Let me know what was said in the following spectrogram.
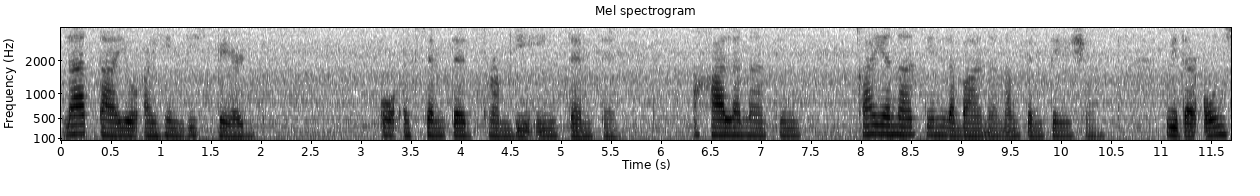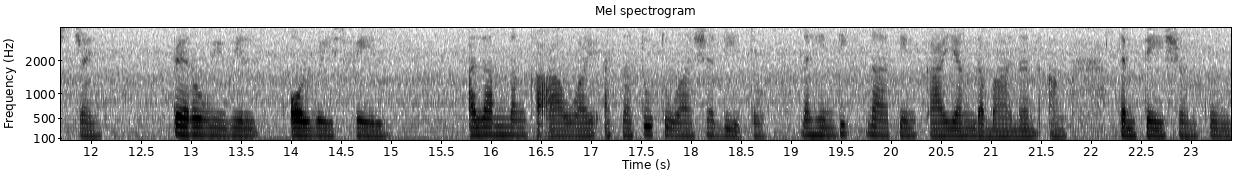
Lahat tayo ay hindi spared o exempted from being tempted. Akala natin kaya natin labanan ang temptation with our own strength, pero we will always fail. Alam ng kaaway at natutuwa siya dito na hindi natin kayang labanan ang temptation kung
